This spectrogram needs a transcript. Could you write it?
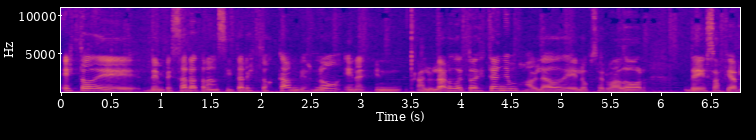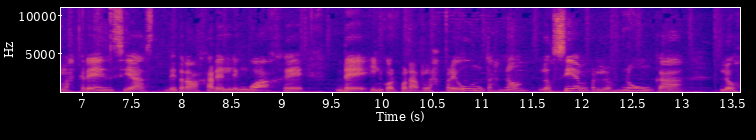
esto de, de empezar a transitar estos cambios, ¿no? En- en- a lo largo de todo este año hemos hablado del observador, de desafiar las creencias, de trabajar el lenguaje, de incorporar las preguntas, ¿no? Los siempre, los nunca, los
